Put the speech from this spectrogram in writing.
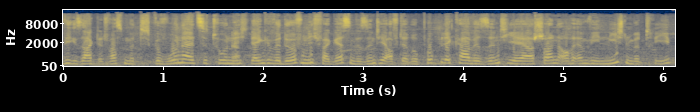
wie gesagt, etwas mit Gewohnheit zu tun. Ja. Ich denke, wir dürfen nicht vergessen, wir sind hier auf der Republika, wir sind hier ja schon auch irgendwie ein Nischenbetrieb.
